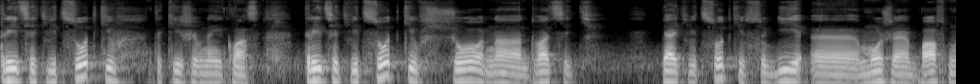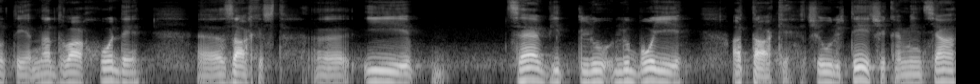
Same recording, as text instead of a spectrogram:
30%, такий же в неї клас. 30%, що на 25% собі е, може бафнути на два ходи е, захист. Е, І це від любої атаки, чи ульти, чи камінця,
